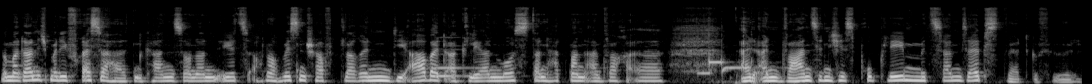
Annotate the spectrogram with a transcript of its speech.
wenn man da nicht mal die Fresse halten kann, sondern jetzt auch noch Wissenschaftlerinnen die Arbeit erklären muss, dann hat man einfach äh, ein, ein wahnsinniges Problem mit seinem Selbstwertgefühl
